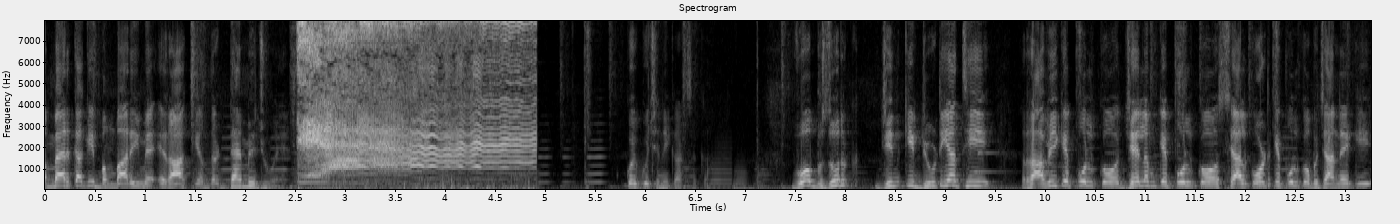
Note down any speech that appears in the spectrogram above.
अमेरिका की बमबारी में इराक के अंदर डैमेज हुए हैं कोई कुछ नहीं कर सका। वो बुज़ुर्ग जिनकी ड्यूटियाँ थी रावी के पुल को जेलम के पुल को सियालकोट के पुल को बचाने की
